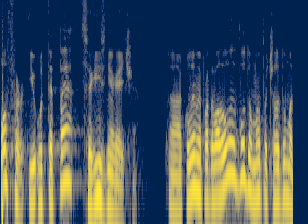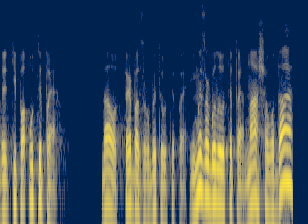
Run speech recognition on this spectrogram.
Офер і УТП це різні речі. Коли ми продавали воду, ми почали думати, типа УТП. Да, от треба зробити УТП. І ми зробили УТП. Наша вода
